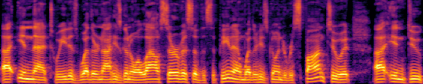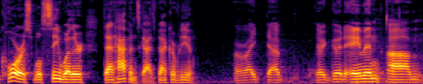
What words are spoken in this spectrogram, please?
uh, in that tweet is whether or not he's going to allow service of the subpoena and whether he's going to respond to it uh, in due course. We'll see whether that happens, guys. Back over to you. All right. Uh, very good, Eamon. Um,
